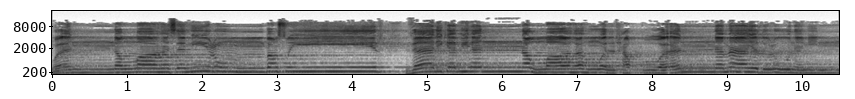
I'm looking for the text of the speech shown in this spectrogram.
وأن الله سميع بصير. ذلك بأن الله هو الحق وأن ما يدعون من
